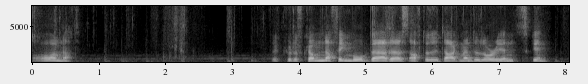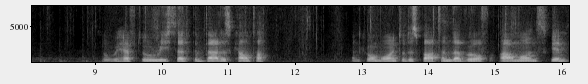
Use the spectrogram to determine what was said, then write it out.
Oh, or not. There could have come nothing more badass after the Dark Mandalorian skin. So we have to reset the baddest counter. And go more into the Spartan level of armor and skin.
